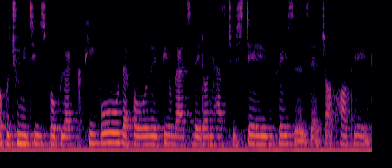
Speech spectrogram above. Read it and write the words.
opportunities for black people. Therefore, they feel that they don't have to stay in places, they're job hopping,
